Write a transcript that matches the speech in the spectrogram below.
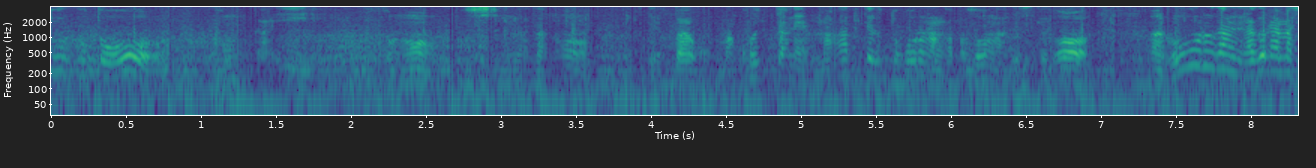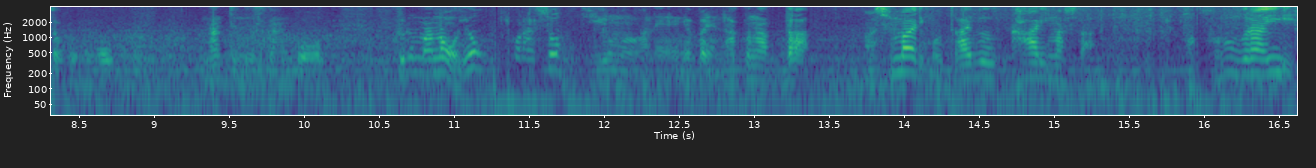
うことを、今回、この新型のステップワゴン、まあ、こういったね、曲がってるところなんかもそうなんですけど、まあ、ロールがねなくなりました、ここ、なんていうんですかね、こう、車のよっこらしょっていうものがね、やっぱりなくなった。足回りもだいぶ変わりました。まあそのぐらい、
